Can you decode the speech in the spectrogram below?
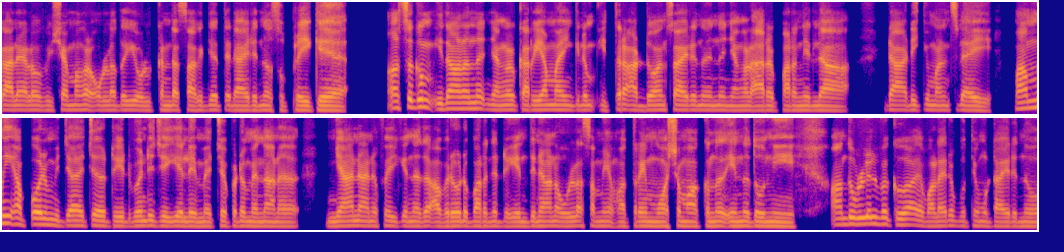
കാലയളവ് വിഷമങ്ങൾ ഉള്ളതായി ഉൾക്കണ്ട സാഹചര്യത്തിലായിരുന്നു സുപ്രിയയ്ക്ക്. "അസുഖം ഇതാണെന്ന് ഞങ്ങൾക്കറിയാമെങ്കിലും ഇത്ര അഡ്വാൻസ് ആയിരുന്നു എന്ന് ഞങ്ങൾ ആരും പറഞ്ഞില്ല. ഡാഡിക്ക് മനസ്സിലായി. മമ്മി അപ്പോഴും വിചാരിച്ച് ട്രീറ്റ്മെന്റ് ചെയ്യല്ലേ മെച്ചപ്പെടുമെന്നാണ് ഞാൻ അനുഭവിക്കുന്നത് അവരോട് പറഞ്ഞിട്ട് എന്തിനാണ് ഉള്ള സമയം അത്രയും മോശമാക്കുന്നത് എന്ന് തോന്നി. അതുള്ളിൽ വെക്കുക വളരെ ബുദ്ധിമുട്ടായിരുന്നു.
